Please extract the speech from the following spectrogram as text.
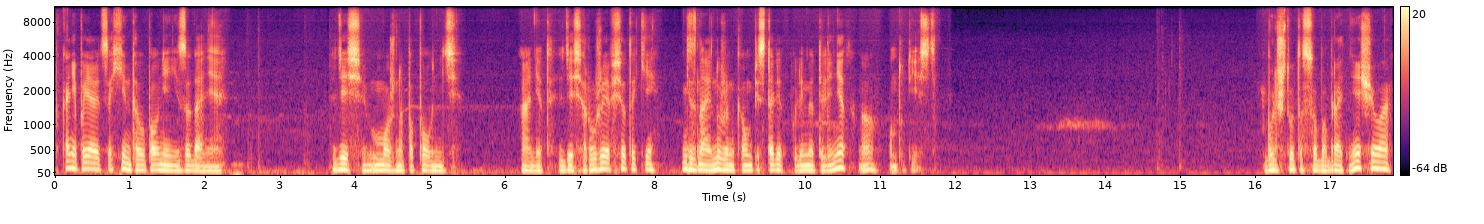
Пока не появится хинт о выполнении задания. Здесь можно пополнить... А, нет, здесь оружие все-таки. Не знаю, нужен кому пистолет, пулемет или нет, но он тут есть. Больше тут особо брать нечего.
